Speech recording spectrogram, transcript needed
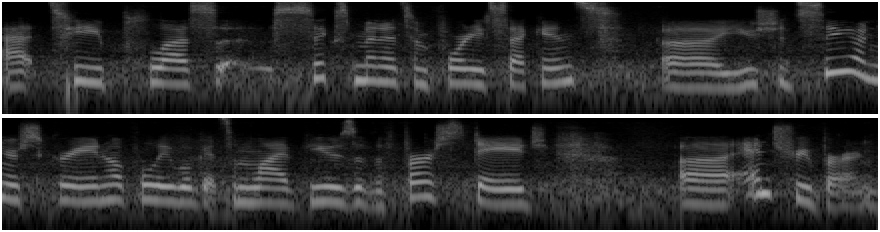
At T plus six minutes and 40 seconds, uh, you should see on your screen, hopefully we'll get some live views of the first stage uh, entry burn.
